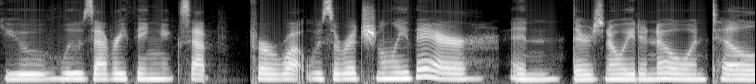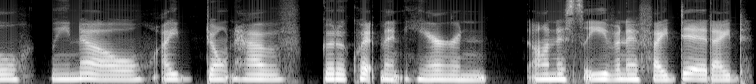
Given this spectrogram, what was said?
you lose everything except for what was originally there. And there's no way to know until we know. I don't have good equipment here. And honestly, even if I did, I'd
